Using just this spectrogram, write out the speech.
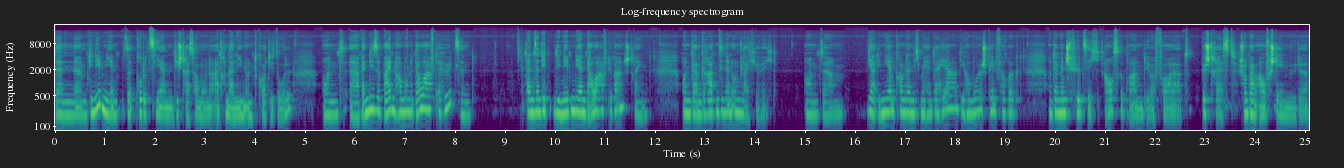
Denn ähm, die Nebennieren produzieren die Stresshormone Adrenalin und Cortisol. Und äh, wenn diese beiden Hormone dauerhaft erhöht sind, dann sind die, die Nebennieren dauerhaft überanstrengend. Und dann geraten sie in ein Ungleichgewicht. Und ähm, ja, die Nieren kommen dann nicht mehr hinterher, die Hormone spielen verrückt und der Mensch fühlt sich ausgebrannt, überfordert, gestresst, schon beim Aufstehen müde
